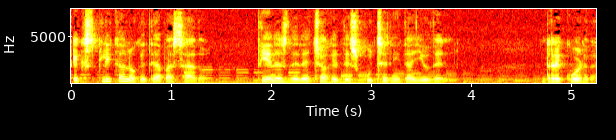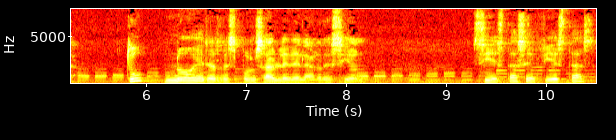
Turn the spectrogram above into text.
Explica lo que te ha pasado Tienes derecho a que te escuchen y te ayuden. Recuerda, tú no eres responsable de la agresión. Si estás en fiestas,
